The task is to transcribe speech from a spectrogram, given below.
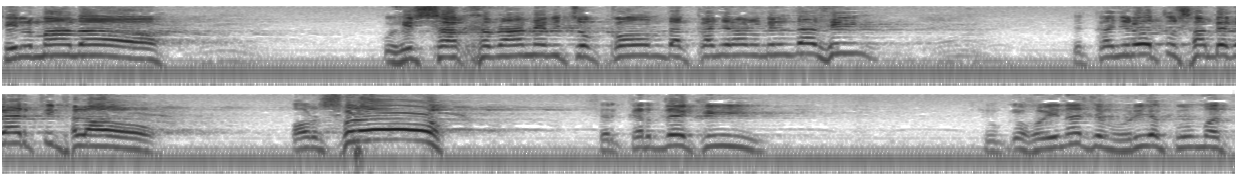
فلما دا، کوئی حصہ خزانے قوم دا کنجرا ملتا سی؟ کنجرو تو سب بغیرتی پھیلاؤ۔ اور سنو، پھر کر دے کی؟ کیونکہ ہوئی نا جمہوری حکومت۔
